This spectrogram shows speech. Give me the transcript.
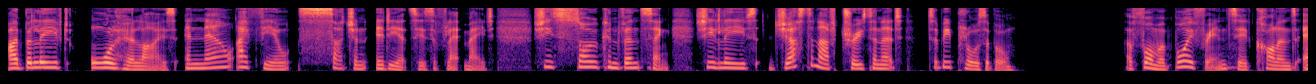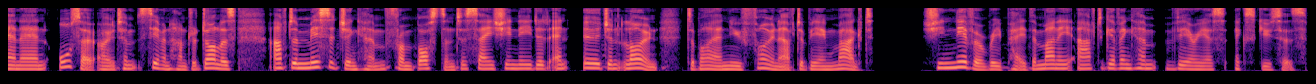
I believed all her lies, and now I feel such an idiot, says the flatmate. She's so convincing. She leaves just enough truth in it to be plausible. A former boyfriend said Collins Annan also owed him $700 after messaging him from Boston to say she needed an urgent loan to buy a new phone after being mugged. She never repaid the money after giving him various excuses.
